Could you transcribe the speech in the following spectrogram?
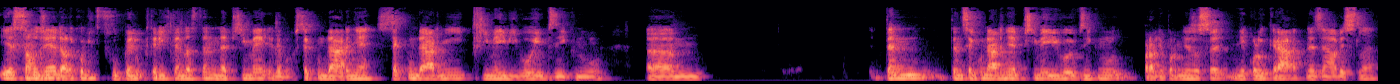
je samozřejmě daleko víc skupin, u kterých tenhle ten nepřímý nebo sekundárně, sekundární přímý vývoj vzniknul. Um, ten, ten sekundárně přímý vývoj vzniknul pravděpodobně zase několikrát nezávisle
